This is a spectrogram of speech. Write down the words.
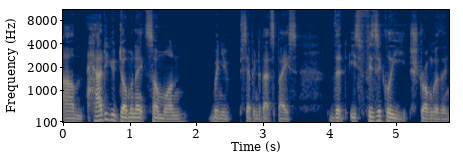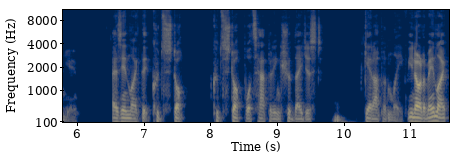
Um, how do you dominate someone when you step into that space that is physically stronger than you? As in like that could stop could stop what's happening should they just get up and leave. You know what I mean? Like,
